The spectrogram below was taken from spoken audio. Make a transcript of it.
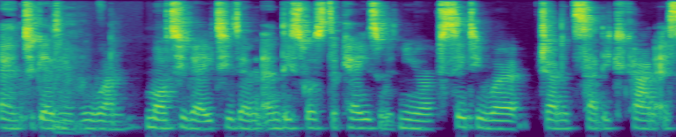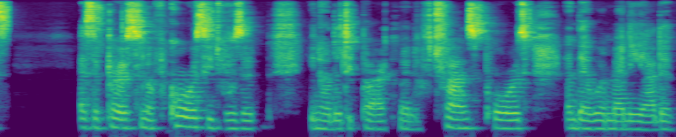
and to get hmm. everyone motivated. And, and this was the case with New York City, where Janette Sadik-Khan, as as a person, of course, it was a, you know, the Department of Transport, and there were many other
